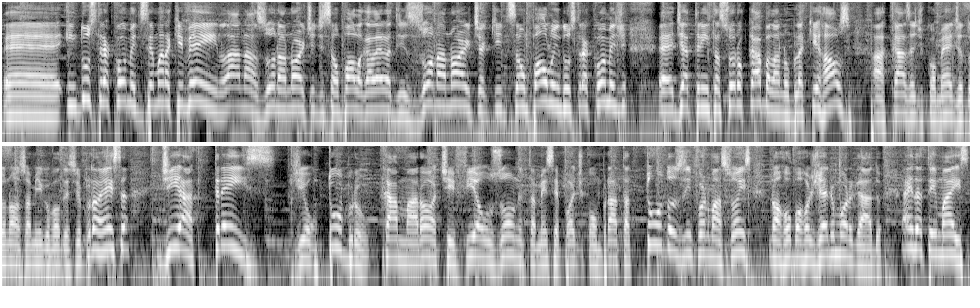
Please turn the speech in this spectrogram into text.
É, Indústria Comedy, semana que vem, lá na Zona Norte de São Paulo, galera de Zona Norte aqui de São Paulo, Indústria Comedy, é, dia 30 Sorocaba, lá no Black House, a casa de comédia do nosso amigo Valdecir Proença. Dia 3 de outubro, Camarote e Fielzone também você pode comprar, tá todas as informações no arroba Rogério Morgado. Ainda tem mais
